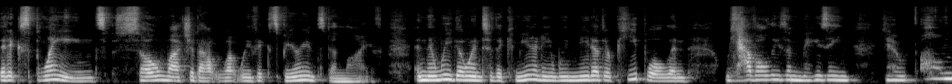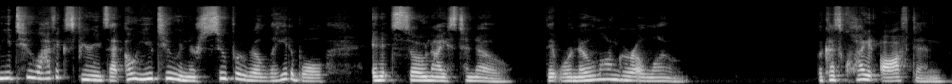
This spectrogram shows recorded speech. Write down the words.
that explains so much about what we've experienced in life. And then we go into the community and we meet other people and we have all these amazing, you know, oh, me too, I've experienced that. Oh, you too. And they're super relatable. And it's so nice to know that we're no longer alone. Because quite often,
